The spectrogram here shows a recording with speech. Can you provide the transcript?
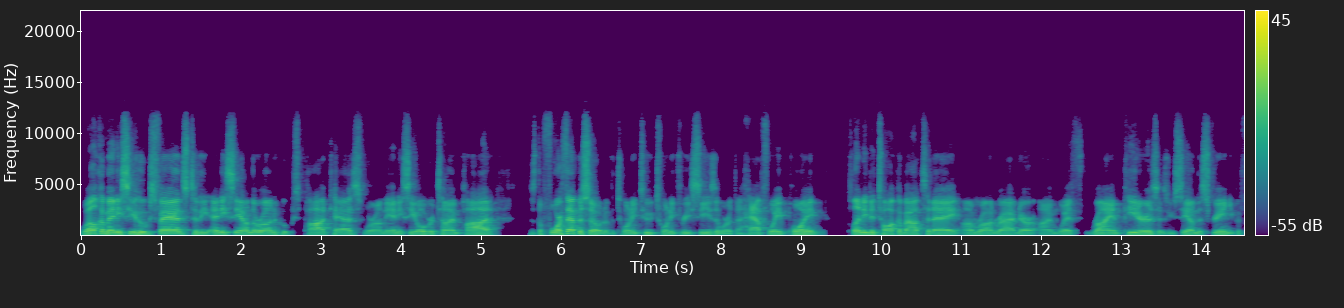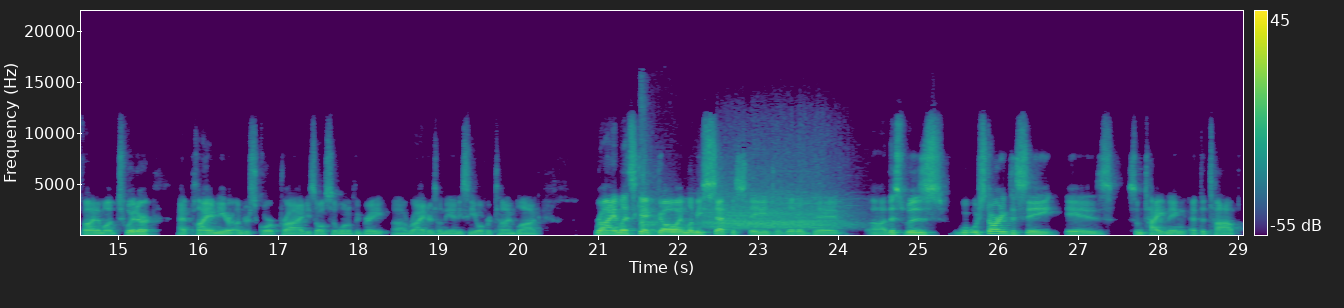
Welcome, NEC Hoops fans, to the NEC Front Row Hoops podcast. We're on the NEC Overtime Pod. This is the fourth episode of the 22 23 season. We're at the halfway point. Plenty to talk about today. I'm Ron Ratner. I'm with Ryan Peters. As you see on the screen, you can find him on Twitter at pioneer underscore pride. He's also one of the great uh, writers on the NEC Overtime blog. Ryan, let's get going. Let me set the stage a little bit. Uh, this was what we're starting to see is some tightening at the top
